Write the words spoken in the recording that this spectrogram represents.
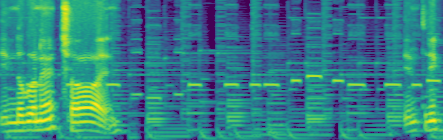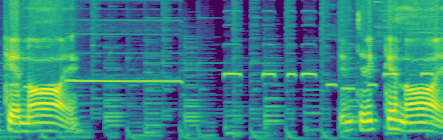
তিন দুগুণে ছয়। তিন নয়। তিন নয়।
